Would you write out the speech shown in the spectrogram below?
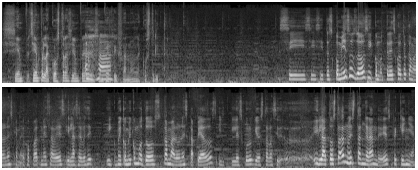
siempre, siempre la costra, siempre, siempre rifa, ¿no? La costrita. Sí, sí, sí. Entonces comí esos dos y como tres, cuatro camarones que me dejó Padme esa vez y la cerveza y, me comí como dos camarones capeados y les juro que yo estaba así y la tostada no es tan grande, es pequeña.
